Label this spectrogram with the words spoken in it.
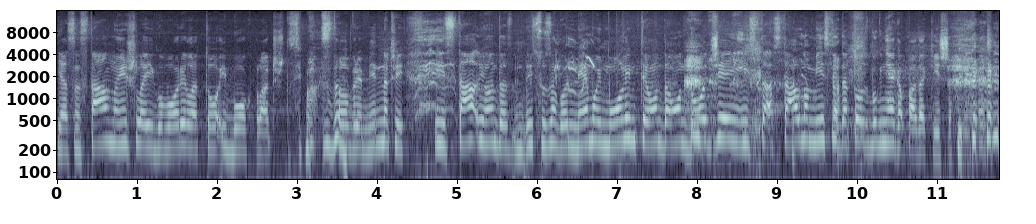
Ja sam stalno išla i govorila to i Bog plače što si postao mir. Znači, i, stal, i onda i Suzan govori, nemoj, molim te, onda on dođe i sta, stalno misli da to zbog njega pada kiša. Znači,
